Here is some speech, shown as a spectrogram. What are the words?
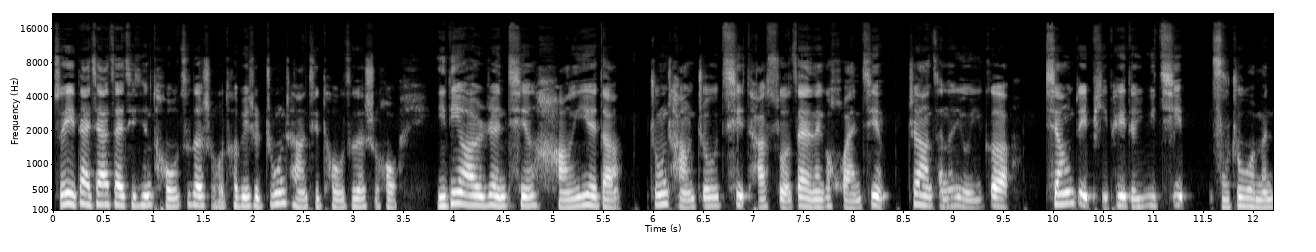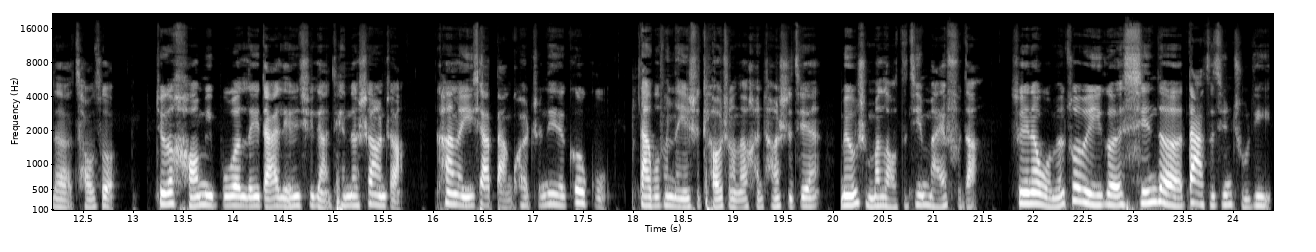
所以大家在进行投资的时候，特别是中长期投资的时候，一定要认清行业的中长周期它所在的那个环境。这样才能有一个相对匹配的预期辅助我们的操作。这个毫米波雷达连续两天的上涨，看了一下板块之内的个股，大部分呢也是调整了很长时间，没有什么老资金埋伏的。所以呢，我们作为一个新的大资金主力，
